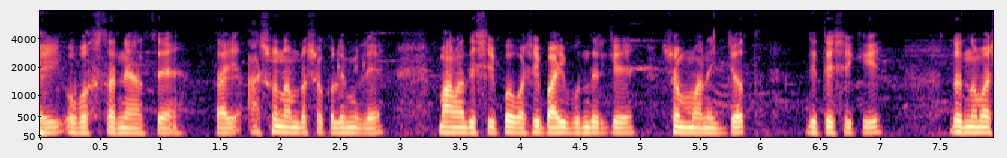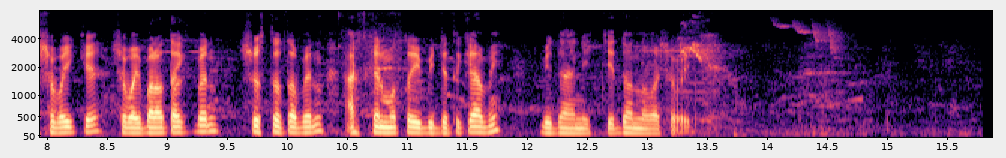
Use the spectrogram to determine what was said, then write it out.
এই অবস্থানে আছে। তাই আসুন আমরা সকলে মিলে বাংলাদেশি প্রবাসী ভাই বোনদেরকে সম্মান, ইজ্জত দিতে শিখি। ধন্যবাদ সবাইকে। সবাই ভালো থাকবেন, সুস্থ থাকবেন। আজকের মতো এই ভিডিও থেকে আমি বিদায় নিচ্ছি। ধন্যবাদ সবাইকে।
